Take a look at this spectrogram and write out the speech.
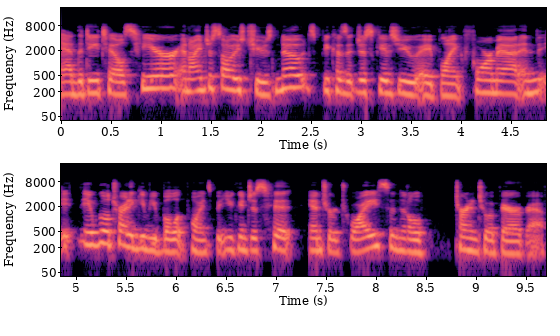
Add the details here. And I just always choose notes because it just gives you a blank format and it, it will try to give you bullet points, but you can just hit enter twice and it'll turn into a paragraph.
